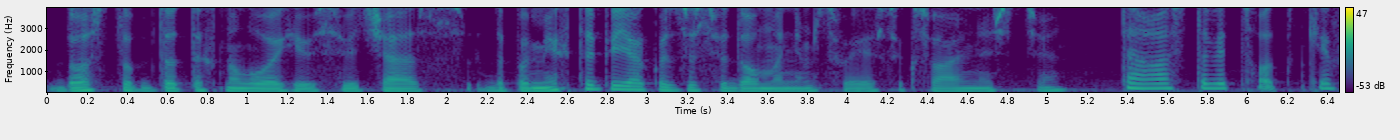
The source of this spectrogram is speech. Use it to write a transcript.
доступ до технологій в свій час допоміг тобі якось з усвідомленням своєї сексуальності? Та 100%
